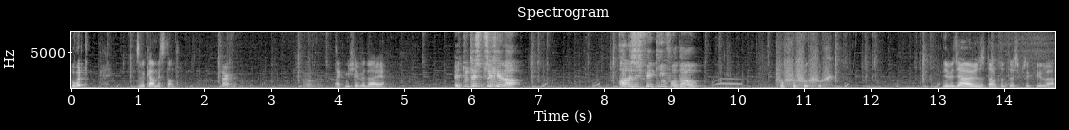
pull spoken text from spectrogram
Hubert! Zmykamy stąd. Tak? Dobra. Tak mi się wydaje. Ej, tu też przechyla! Ale żeś fake info dał! Nie wiedziałem, że tam to też przychyla.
